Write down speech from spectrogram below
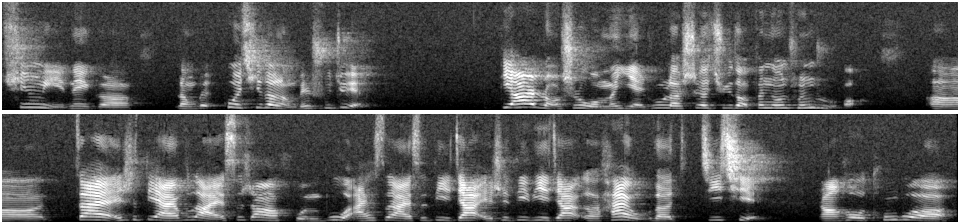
清理那个冷备过期的冷备数据。第二种是我们引入了社区的分层存储。呃，在 HDFS 上混布 SSD 加 HDD 加 a h a v e 的机器，然后通过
